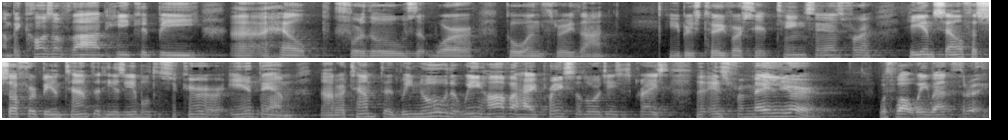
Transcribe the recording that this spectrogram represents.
And because of that, he could be uh, a help for those that were going through that. Hebrews 2, verse 18 says, For he himself has suffered being tempted, he is able to secure or aid them that are tempted. We know that we have a high priest, the Lord Jesus Christ, that is familiar with what we went through,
